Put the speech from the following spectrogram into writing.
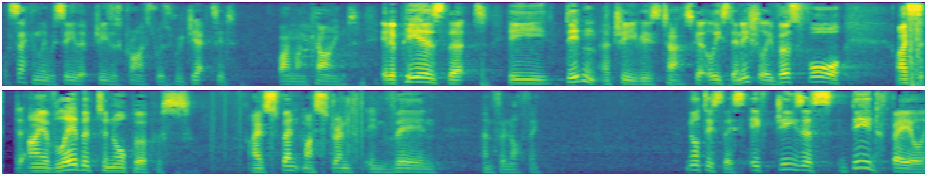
Well, secondly, we see that Jesus Christ was rejected by mankind. It appears that he didn't achieve his task, at least initially. Verse 4, I said, I have labored to no purpose. I have spent my strength in vain and for nothing. Notice this. If Jesus did fail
